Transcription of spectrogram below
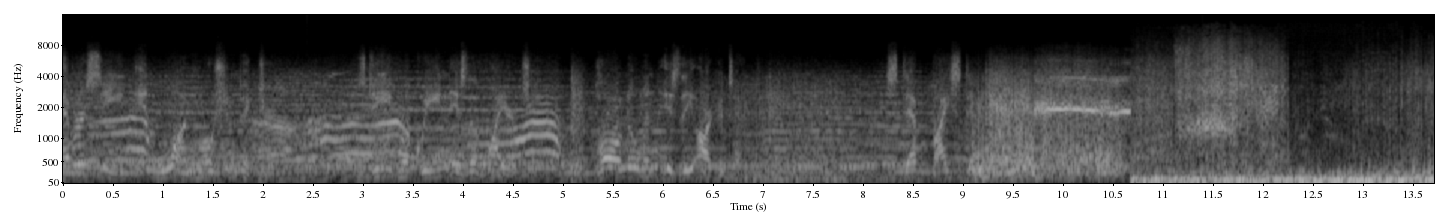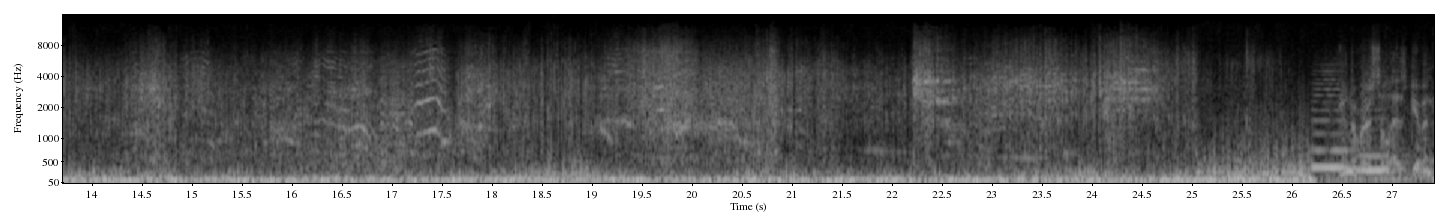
ever seen in one motion picture. Steve McQueen is the fire chief. Paul Newman is the architect. Step by step. Given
